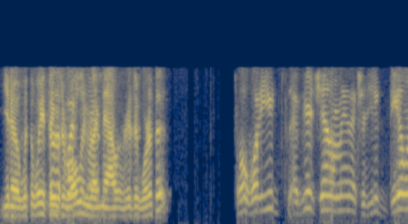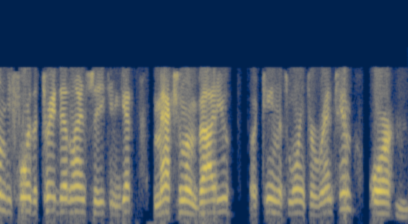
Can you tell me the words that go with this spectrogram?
you know, with the way So things the are rolling right is- now, is it worth it? Well, what do you, if you're a general manager, do you deal him before the trade deadline so you can get maximum value a team that's willing to rent him, or Mm.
